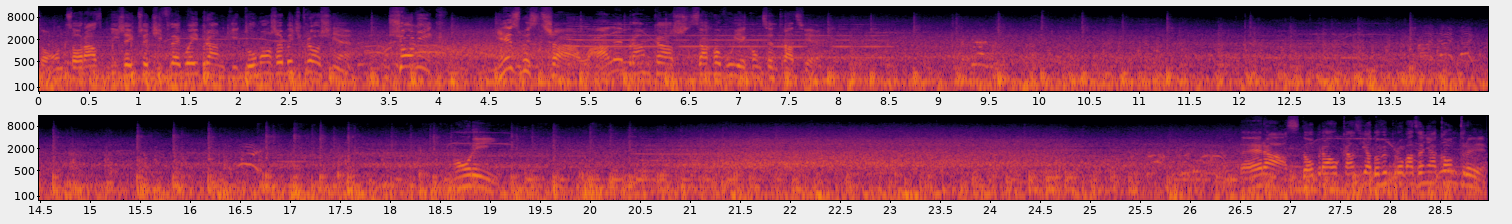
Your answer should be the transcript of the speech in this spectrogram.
Są coraz bliżej przeciwległej bramki. Tu może być groźnie. Sionik! Niezły strzał, ale bramkarz zachowuje koncentrację. Mori. Teraz dobra okazja do wyprowadzenia kontry.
